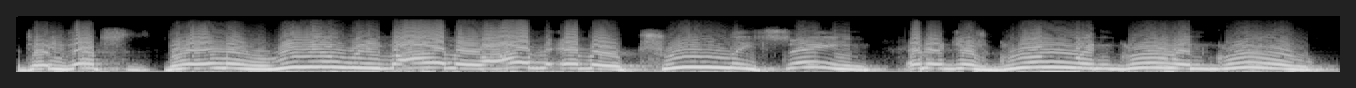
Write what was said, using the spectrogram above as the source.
I tell you, that's the only real revival I've ever truly seen. And it just grew and grew and grew.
